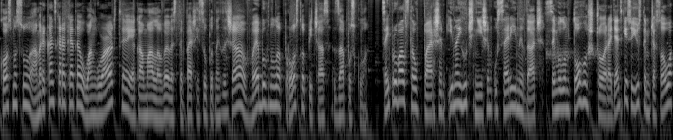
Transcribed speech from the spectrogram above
космосу, американська ракета Vanguard, яка мала вивести перший супутник США, вибухнула просто під час запуску. Цей провал став першим і найгучнішим у серії невдач, символом того, що радянський союз тимчасово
